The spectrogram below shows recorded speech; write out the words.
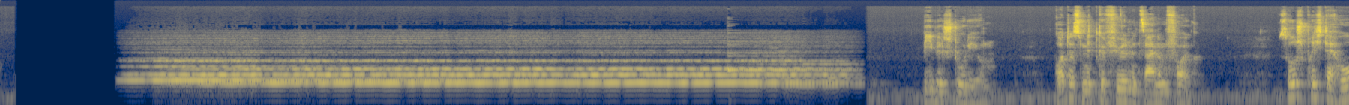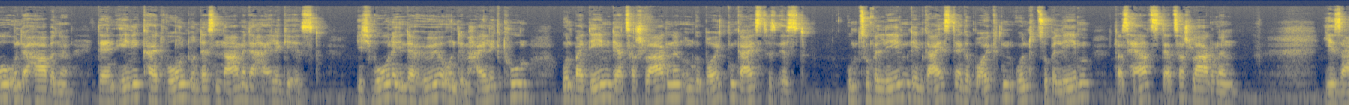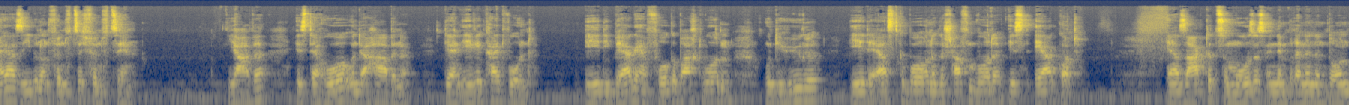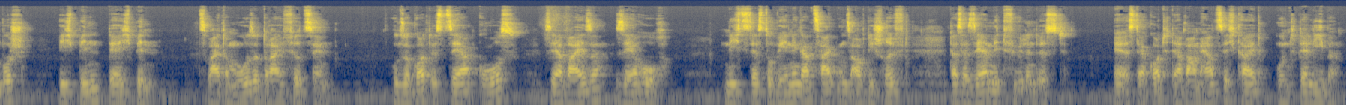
Bibelstudium Gottes Mitgefühl mit seinem Volk. So spricht der Hohe und Erhabene, der in Ewigkeit wohnt und dessen Name der Heilige ist. Ich wohne in der Höhe und im Heiligtum und bei dem, der zerschlagenen und gebeugten Geistes ist, um zu beleben den Geist der Gebeugten und zu beleben das Herz der Zerschlagenen. Jesaja 57, 15. Jahwe ist der Hohe und Erhabene, der in Ewigkeit wohnt. Ehe die Berge hervorgebracht wurden und die Hügel, ehe der Erstgeborene geschaffen wurde, ist er Gott. Er sagte zu Moses in dem brennenden Dornbusch, Ich bin, der ich bin. 2. Mose 3,14. Unser Gott ist sehr groß, sehr weise, sehr hoch. Nichtsdestoweniger zeigt uns auch die Schrift, dass er sehr mitfühlend ist. Er ist der Gott der Barmherzigkeit und der Liebe.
